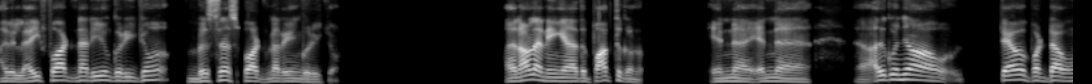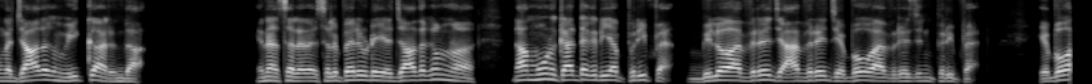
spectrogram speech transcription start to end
அது லைஃப் பார்ட்னரையும் குறிக்கும் பிஸ்னஸ் பார்ட்னரையும் குறிக்கும். அதனால் நீங்கள் அதை பார்த்துக்கணும் என்ன என்ன அது கொஞ்சம் தேவைப்பட்டால் உங்கள் ஜாதகம் வீக்காக இருந்தால் ஏன்னா சில சில பேருடைய ஜாதகம் நான் மூணு கேட்டகரியாக பிரிப்பேன். பிலோ ஆவரேஜ் ஆவரேஜ் எபோவ் ஆவரேஜ்னு பிரிப்பேன். எபோவ்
